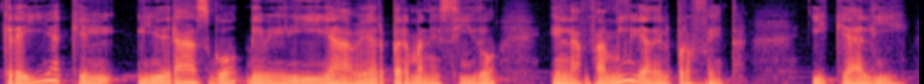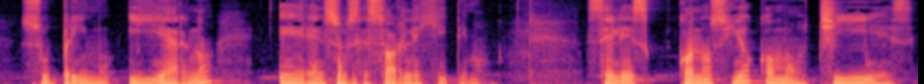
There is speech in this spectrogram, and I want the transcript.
creía que el liderazgo debería haber permanecido en la familia del profeta y que Alí, su primo y yerno, era el sucesor legítimo. Se les conoció como chiíes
